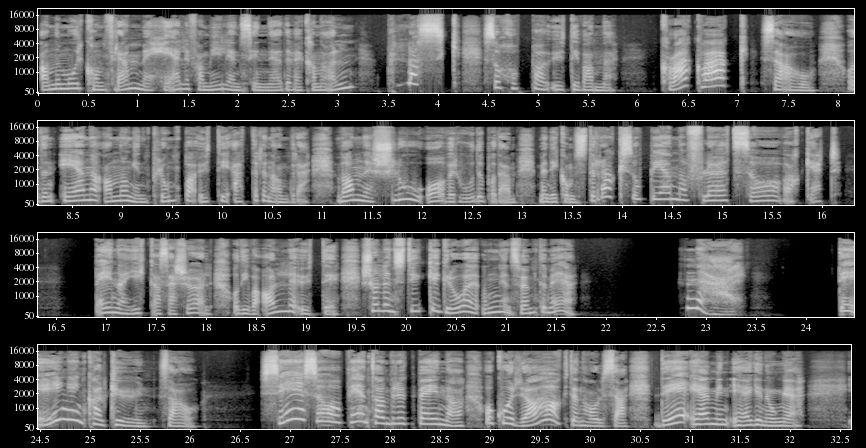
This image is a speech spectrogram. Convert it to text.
Annemor kom frem med hele familien sin nede ved kanalen. Plask, så hoppa hun ut i vannet. Kvakk, kvakk, sa hun, og den ene andungen plumpa uti etter den andre. Vannet slo over hodet på dem, men de kom straks opp igjen og fløt så vakkert. Beina gikk av seg sjøl, og de var alle uti, sjøl den stygge, grå ungen svømte med. Nei, det er ingen kalkun, sa hun. Se så pent han bruker beina, og hvor rak den holder seg, det er min egen unge.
